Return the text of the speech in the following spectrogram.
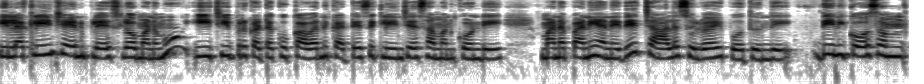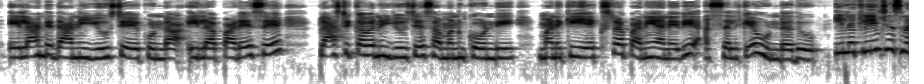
ఇలా క్లీన్ చేయని ప్లేస్లో మనము ఈ చీపురు కట్టకు కవర్ని కట్టేసి క్లీన్ చేసామనుకోండి మన పని అనేది చాలా సులువైపోతుంది. దీనికోసం ఎలాంటి దాన్ని యూజ్ చేయకుండా ఇలా పడేసే ప్లాస్టిక్ కవర్ని యూజ్ చేసామనుకోండి మనకి ఎక్స్ట్రా పని అనేది అస్సలకే ఉండదు. ఇలా క్లీన్ చేసిన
